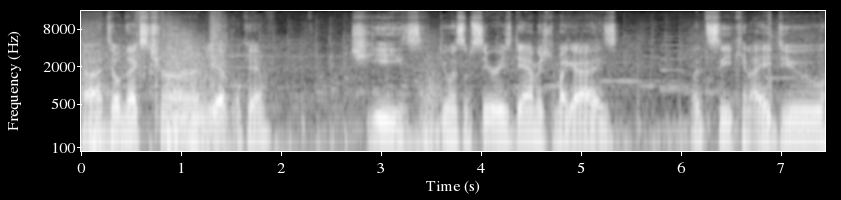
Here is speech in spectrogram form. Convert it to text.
Uh, until next turn. Yep, okay. Jeez. Doing some serious damage to my guys. Let's see, can I do...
